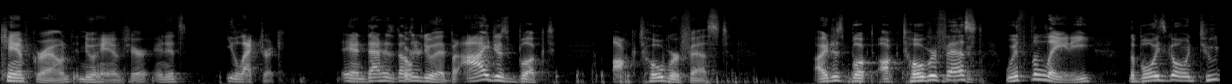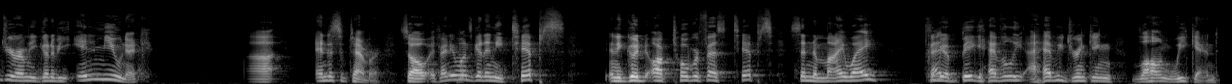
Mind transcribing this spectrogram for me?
campground in New Hampshire, and it's electric. And that has nothing to do with it. But I just booked Oktoberfest. I just booked Oktoberfest with the lady. The boy's going to Germany, going to be in Munich uh, end of September. So if anyone's got any tips, any good Oktoberfest tips, send them my way. It's gonna be a big, heavily, a heavy drinking long weekend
